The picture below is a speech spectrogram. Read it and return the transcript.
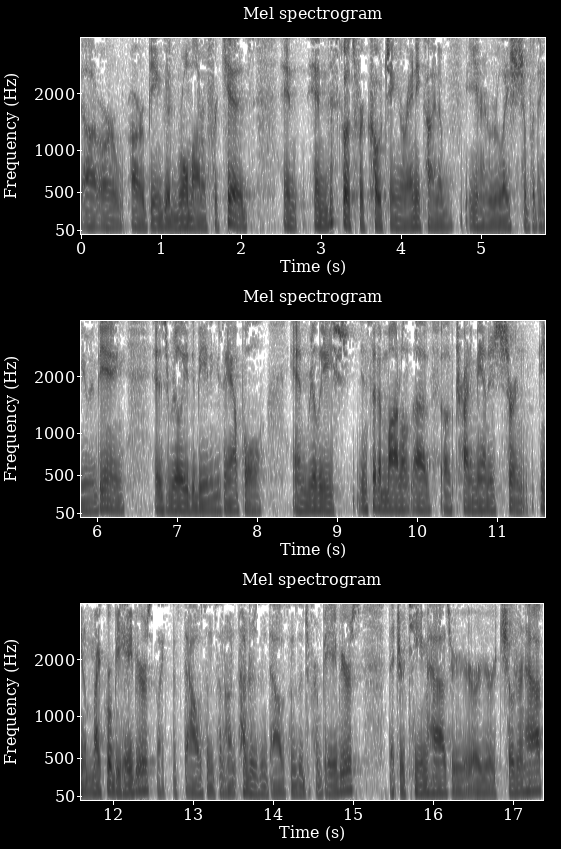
uh, or or being good role model for kids, and and this goes for coaching or any kind of you know relationship with a human being is really to be an example and really sh- instead of model of of trying to manage certain you know micro behaviors like the thousands and hundreds and thousands of different behaviors that your team has or your, or your children have,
